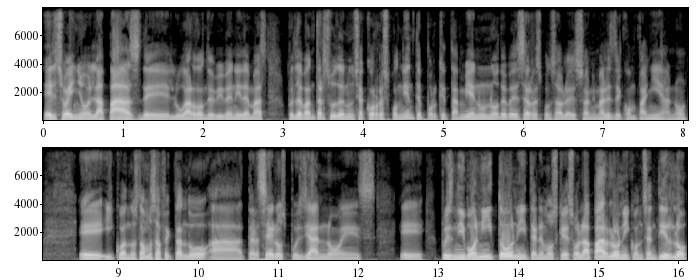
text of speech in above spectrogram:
el sueño, la paz del lugar donde viven y demás, pues levantar su denuncia correspondiente, porque también uno debe ser responsable de sus animales de compañía, ¿no? Eh, y cuando estamos afectando a terceros, pues ya no es eh, pues ni bonito, ni tenemos que solaparlo, ni consentirlo.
